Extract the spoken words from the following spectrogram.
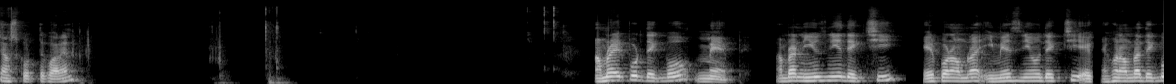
চার্জ করতে পারেন। আমরা এরপর দেখব ম্যাপ আমরা নিউজ নিয়ে দেখছি, এরপর আমরা ইমেজ নিয়েও দেখছি, এখন আমরা দেখব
